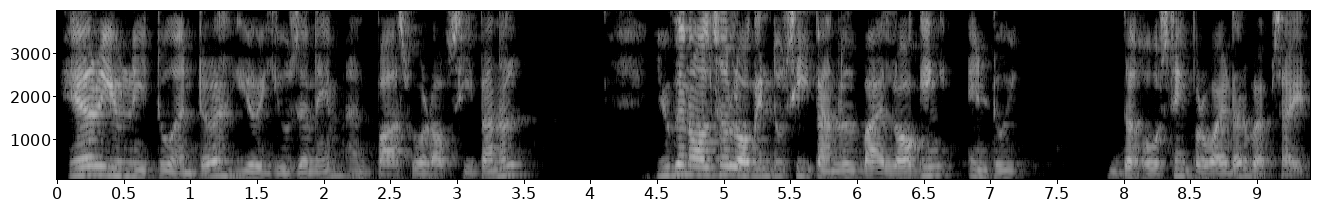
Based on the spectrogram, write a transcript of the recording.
Here you need to enter your username and password of cpanel. You can also log into cpanel by logging into the hosting provider website.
